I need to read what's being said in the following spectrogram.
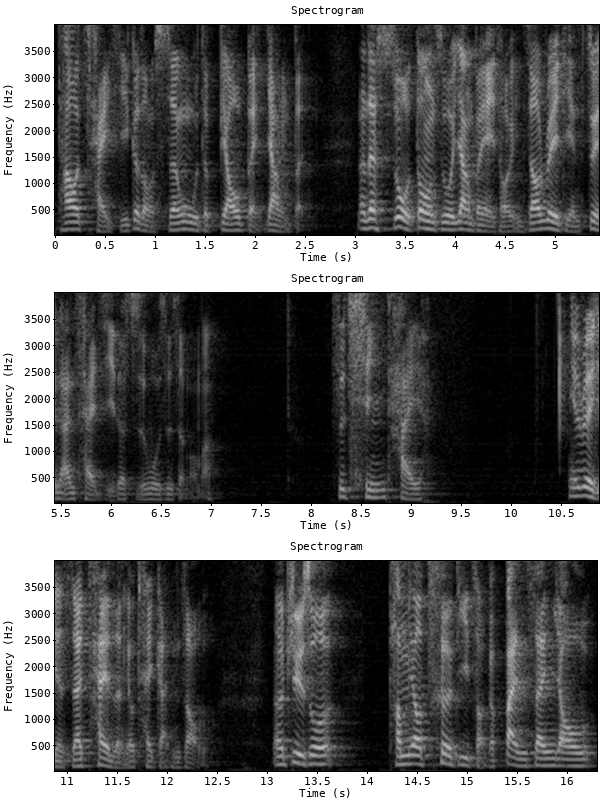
他要采集各种生物的标本样本。那在所有动植物样本里头，你知道瑞典最难采集的植物是什么吗？是青苔，因为瑞典实在太冷又太干燥了。那据说他们要特地找个半山腰，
